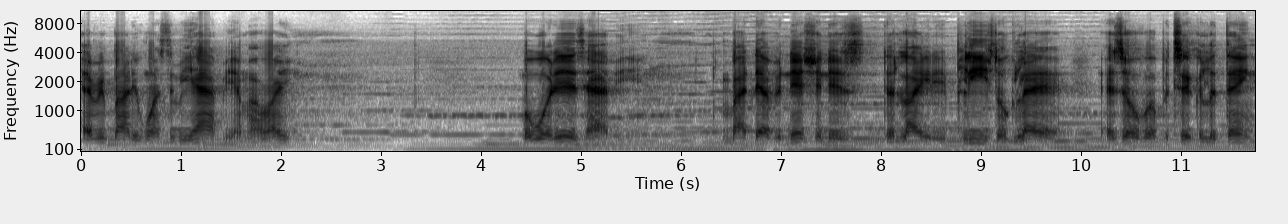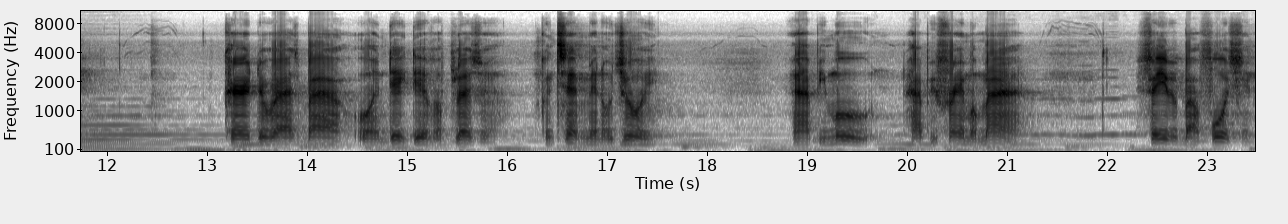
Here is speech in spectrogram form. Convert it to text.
Everybody wants to be happy, am I right? But what is happy? By definition is delighted, pleased, or glad as over a particular thing, characterized by or indicative of pleasure, contentment, or joy, happy mood, happy frame of mind, favored by fortune,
